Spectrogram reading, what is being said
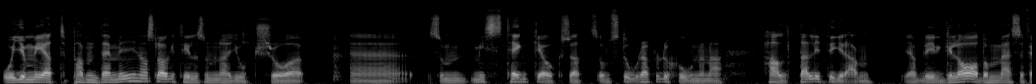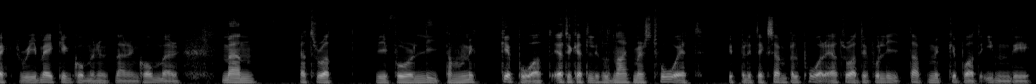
och i och med att pandemin har slagit till som den har gjort så eh, så misstänker jag också att de stora produktionerna haltar lite grann. Jag blir glad om Mass Effect-remaken kommer ut när den kommer. Men jag tror att vi får lita mycket på att, jag tycker att Little Nightmares 2 är ett ypperligt exempel på det. Jag tror att vi får lita mycket på att indie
